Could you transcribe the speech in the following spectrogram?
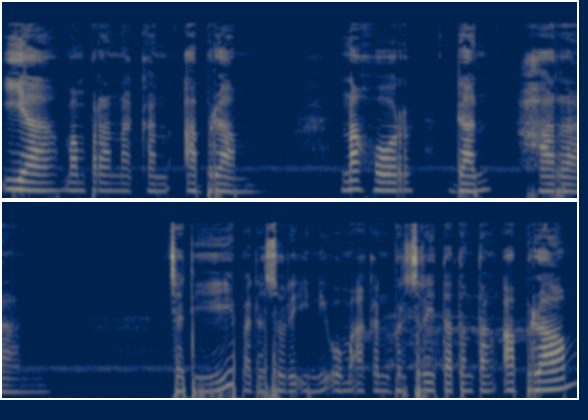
ia memperanakan Abram, Nahor, dan Haran. Jadi pada sore ini Oma akan bercerita tentang Abram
